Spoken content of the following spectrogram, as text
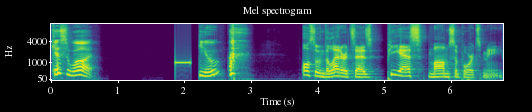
Guess what? You? Also, in the letter, it says, P.S. Mom supports me.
